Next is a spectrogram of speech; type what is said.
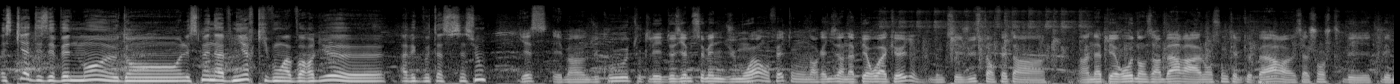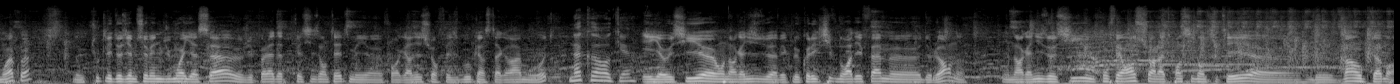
est-ce qu'il y a des événements euh, dans les semaines à venir qui vont avoir lieu euh, avec votre association? Yes, et ben du coup toutes les deuxièmes semaines du mois en fait on organise un apéro accueil. Donc c'est juste en fait un, un apéro dans un bar à Alençon quelque part, Euh, ça change tous les, tous les mois quoi. Donc toutes les deuxièmes semaines du mois il y a ça, j'ai pas la date précise en tête mais il faut regarder sur Facebook, Instagram ou autre. D'accord, ok. Et il y a aussi, on organise avec le collectif Droits des femmes de l'Orne, on organise aussi une conférence sur la transidentité le 20 octobre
